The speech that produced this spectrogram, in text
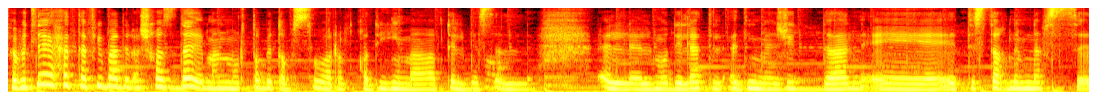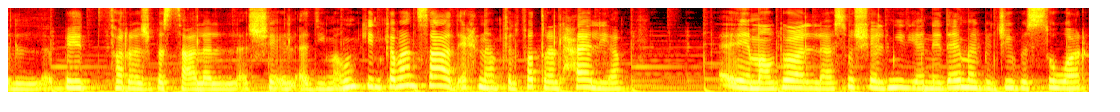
فبتلاقي حتى في بعض الأشخاص دائما مرتبطة بالصور القديمة بتلبس الموديلات القديمة جدا إيه تستخدم نفس بيتفرج بس على الأشياء القديمة. ويمكن كمان ساعد إحنا في الفترة الحالية موضوع السوشيال ميديا إن دائما بتجيب الصور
